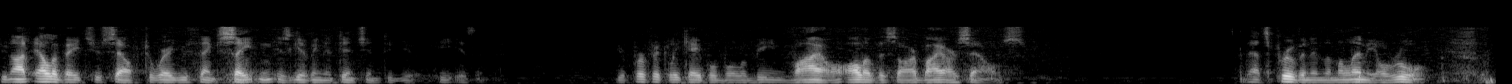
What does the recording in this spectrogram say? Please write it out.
Do not elevate yourself to where you think Satan is giving attention to you. He isn't. You're perfectly capable of being vile. All of us are by ourselves. That's proven in the millennial rule.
